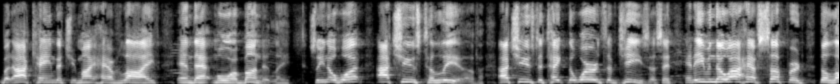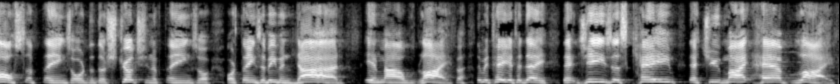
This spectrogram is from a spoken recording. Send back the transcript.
but I came that you might have life and that more abundantly. So you know what? I choose to live. I choose to take the words of Jesus. And, and even though I have suffered the loss of things or the destruction of things or, or things have even died in my life. Uh, let me tell you today that Jesus came that you might have life.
